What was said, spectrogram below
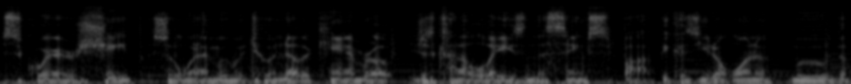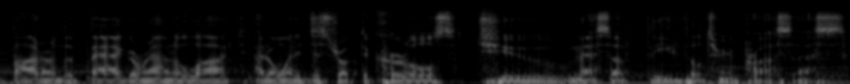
square shape. So when I move it to another Cambro, it just kind of lays in the same spot because you don't want to move the bottom of the bag around a lot. I don't want to disrupt the curdles to mess up the filtering process.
